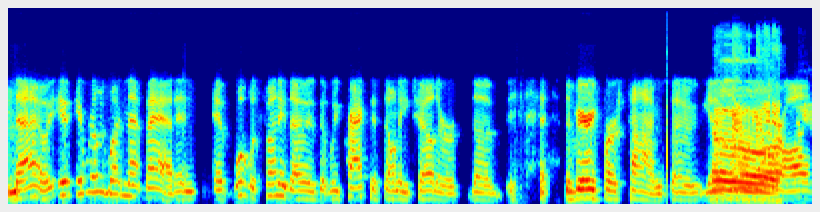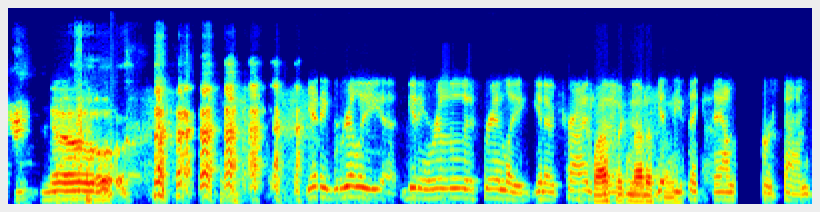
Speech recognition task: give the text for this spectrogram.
No, it, it really wasn't that bad. And it, what was funny though is that we practiced on each other the the very first time. So you know, no, we were all no getting really uh, getting really friendly. You know, trying Classic to, to get these things down first time.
